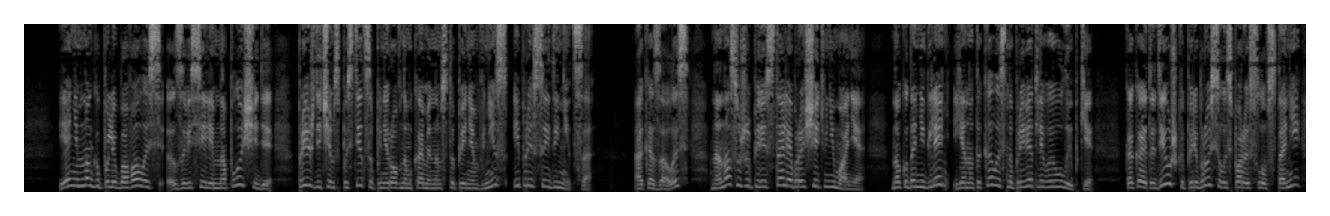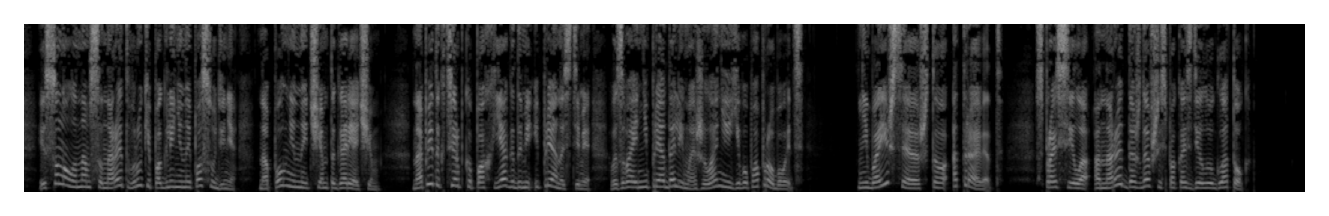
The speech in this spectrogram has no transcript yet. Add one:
Я немного полюбовалась за весельем на площади, прежде чем спуститься по неровным каменным ступеням вниз и присоединиться. Оказалось, на нас уже перестали обращать внимание, но куда ни глянь, я натыкалась на приветливые улыбки — Какая-то девушка перебросилась парой слов с Тони и сунула нам сонарет в руки по глиняной посудине, наполненной чем-то горячим. Напиток терпко пах ягодами и пряностями, вызывая непреодолимое желание его попробовать. «Не боишься, что отравят?» — спросила Аннарет, дождавшись, пока сделаю глоток.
